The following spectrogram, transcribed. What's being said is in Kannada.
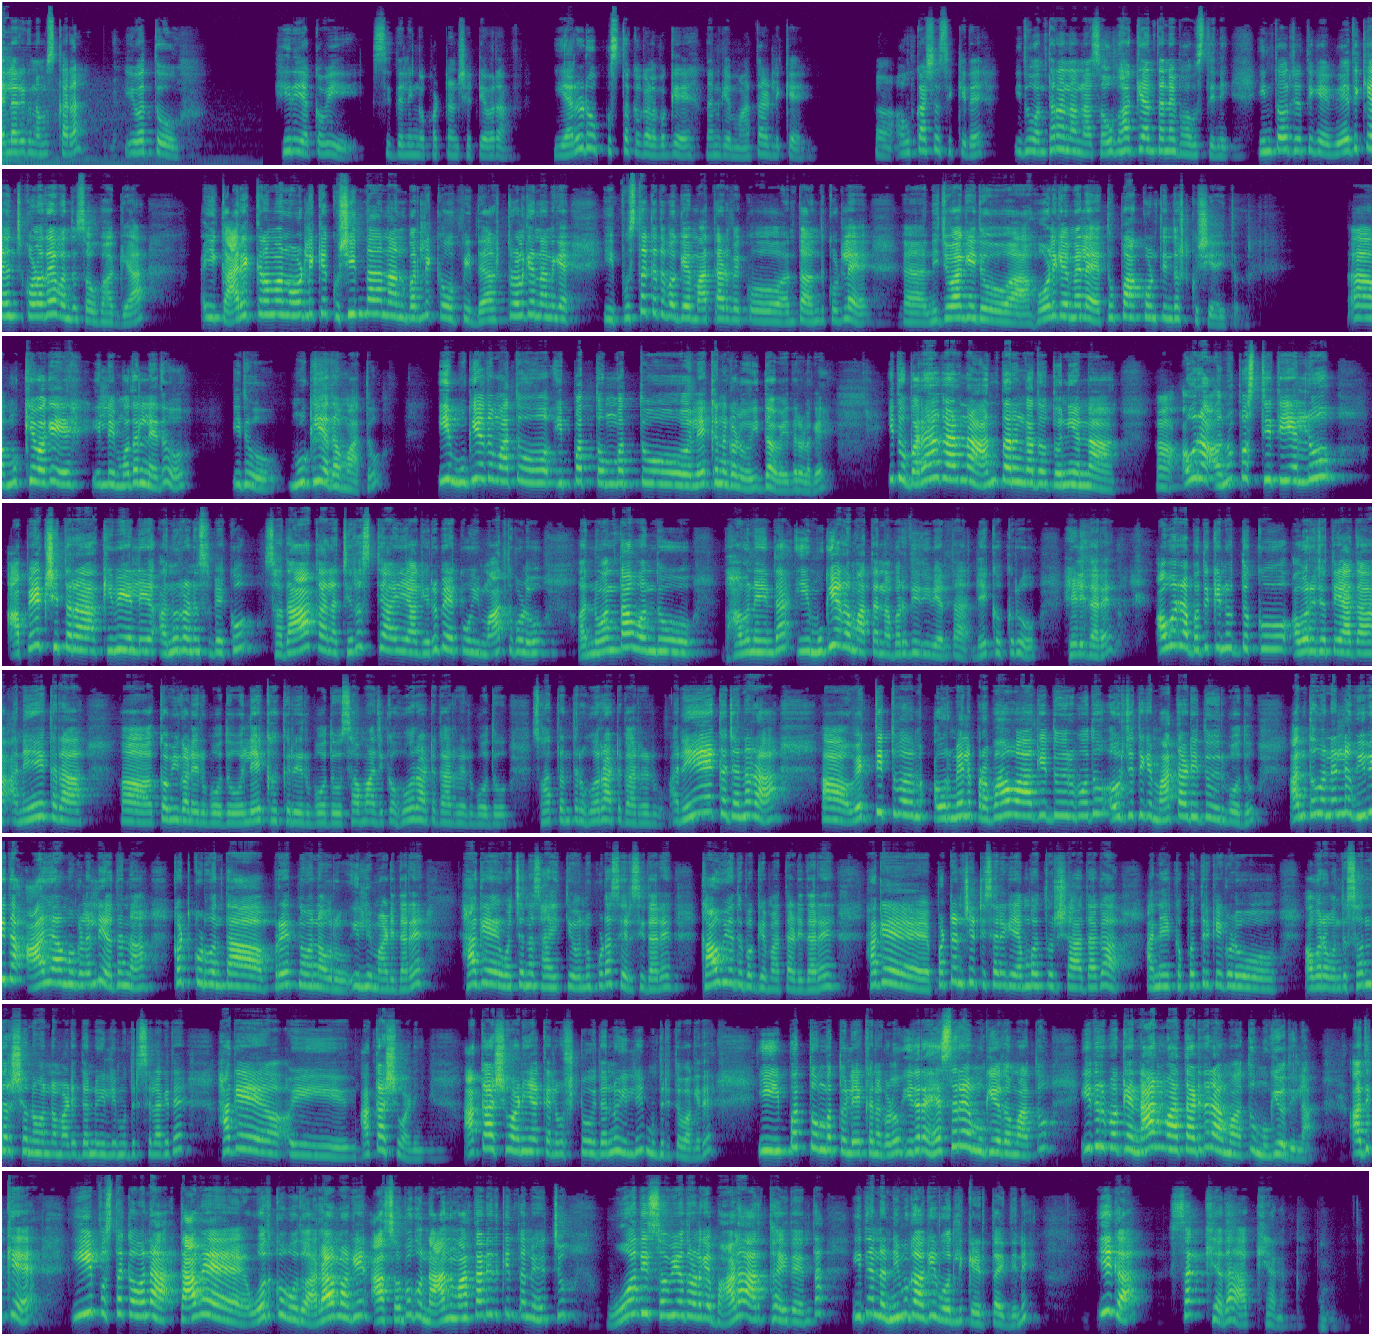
ಎಲ್ಲರಿಗೂ ನಮಸ್ಕಾರ. ಇವತ್ತು ಹಿರಿಯ ಕವಿ ಸಿದ್ಧಲಿಂಗ ಪಟ್ಟಣ ಶೆಟ್ಟಿಯವರ ಎರಡು ಪುಸ್ತಕಗಳ ಬಗ್ಗೆ ನನಗೆ ಮಾತಾಡಲಿಕ್ಕೆ ಅವಕಾಶ ಸಿಕ್ಕಿದೆ. ಇದು ಒಂಥರ ನನ್ನ ಸೌಭಾಗ್ಯ ಅಂತಾನೆ ಭಾವಿಸ್ತೀನಿ. ಇಂಥವ್ರ ಜೊತೆಗೆ ವೇದಿಕೆ ಹಂಚ್ಕೊಳ್ಳೋದೇ ಒಂದು ಸೌಭಾಗ್ಯ. ಈ ಕಾರ್ಯಕ್ರಮ ನೋಡಲಿಕ್ಕೆ ಖುಷಿಯಿಂದ ನಾನು ಬರಲಿಕ್ಕೆ ಒಪ್ಪಿದ್ದೆ. ಅಷ್ಟರೊಳಗೆ ನನಗೆ ಈ ಪುಸ್ತಕದ ಬಗ್ಗೆ ಮಾತಾಡಬೇಕು ಅಂತ ಅಂದ್ಕೂಡ್ಲೆ ನಿಜವಾಗಿ ಇದು ಆ ಹೋಳಿಗೆ ಮೇಲೆ ತುಪ್ಪ ಹಾಕ್ಕೊಂಡು ತಿಂದಷ್ಟು ಖುಷಿ ಆಯಿತು. ಮುಖ್ಯವಾಗಿ ಇಲ್ಲಿ ಮೊದಲನೇದು ಇದು ಮುಗಿಯದ ಮಾತು. ಈ ಮುಗಿಯದ ಮಾತು ಇಪ್ಪತ್ತೊಂಬತ್ತು ಲೇಖನಗಳು ಇದ್ದಾವೆ ಇದರೊಳಗೆ. ಇದು ಬರಹಗಾರನ ಅಂತರಂಗದ ಧ್ವನಿಯನ್ನ ಅವರ ಅನುಪಸ್ಥಿತಿಯಲ್ಲೂ ಅಪೇಕ್ಷಿತರ ಕಿವಿಯಲ್ಲಿ ಅನುರಣಿಸಬೇಕು, ಸದಾಕಾಲ ಚಿರಸ್ಥಾಯಿಯಾಗಿರಬೇಕು ಈ ಮಾತುಗಳು ಅನ್ನುವಂಥ ಒಂದು ಭಾವನೆಯಿಂದ ಈ ಮುಗಿಯದ ಮಾತನ್ನ ಬರೆದಿದ್ದೀವಿ ಅಂತ ಲೇಖಕರು ಹೇಳಿದ್ದಾರೆ. ಅವರ ಬದುಕಿನುದ್ದಕ್ಕೂ ಅವರ ಜೊತೆಯಾದ ಅನೇಕರ ಕವಿಗಳಿರ್ಬೋದು, ಲೇಖಕರಿರ್ಬೋದು, ಸಾಮಾಜಿಕ ಹೋರಾಟಗಾರರಿರ್ಬೋದು, ಸ್ವಾತಂತ್ರ್ಯ ಹೋರಾಟಗಾರರು ಅನೇಕ ಜನರ ವ್ಯಕ್ತಿತ್ವ ಅವ್ರ ಮೇಲೆ ಪ್ರಭಾವ ಆಗಿದ್ದು ಇರ್ಬೋದು, ಅವ್ರ ಜೊತೆಗೆ ಮಾತಾಡಿದ್ದು ಇರ್ಬೋದು, ಅಂಥವನ್ನೆಲ್ಲ ವಿವಿಧ ಆಯಾಮಗಳಲ್ಲಿ ಅದನ್ನು ಕಟ್ಕೊಡುವಂಥ ಪ್ರಯತ್ನವನ್ನು ಅವರು ಇಲ್ಲಿ ಮಾಡಿದ್ದಾರೆ. ಹಾಗೆ ವಚನ ಸಾಹಿತ್ಯವನ್ನು ಕೂಡ ಸೇರಿಸಿದ್ದಾರೆ, ಕಾವ್ಯದ ಬಗ್ಗೆ ಮಾತಾಡಿದ್ದಾರೆ. ಹಾಗೆ ಪಟ್ಟಣ ಶೆಟ್ಟಿ ಸರಿಗೆ ಎಂಬತ್ತು ವರ್ಷ ಆದಾಗ ಅನೇಕ ಪತ್ರಿಕೆಗಳು ಅವರ ಒಂದು ಸಂದರ್ಶನವನ್ನು ಮಾಡಿದ್ದನ್ನು ಇಲ್ಲಿ ಮುದ್ರಿಸಲಾಗಿದೆ. ಹಾಗೆ, ಈ ಆಕಾಶವಾಣಿ, ಆಕಾಶವಾಣಿಯ ಕೆಲವಷ್ಟು ಇದನ್ನು ಇಲ್ಲಿ ಮುದ್ರಿತವಾಗಿದೆ. ಈ ಇಪ್ಪತ್ತೊಂಬತ್ತು ಲೇಖನಗಳು ಇದರ ಹೆಸರೇ ಮುಗಿಯೋದ ಮಾತು, ಇದ್ರ ಬಗ್ಗೆ ನಾನು ಮಾತಾಡಿದರೆ ಆ ಮಾತು ಮುಗಿಯೋದಿಲ್ಲ. ಅದಕ್ಕೆ ಈ ಪುಸ್ತಕವನ್ನು ತಾವೇ ಓದ್ಕೋಬೋದು, ಆರಾಮಾಗಿ ಆ ಸೊಬಗು ನಾನು ಮಾತಾಡಿದಕ್ಕಿಂತ ಹೆಚ್ಚು ಓದಿ ಸವಿಯೋದ್ರೊಳಗೆ ಬಹಳ ಅರ್ಥ ಇದೆ ಅಂತ ಇದನ್ನು ನಿಮಗಾಗಿ ಓದ್ಲಿಕ್ಕೆ ಇಡ್ತಾ ಇದ್ದೀನಿ. ಈಗ ಸಖ್ಯದ ಆಖ್ಯಾನ.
